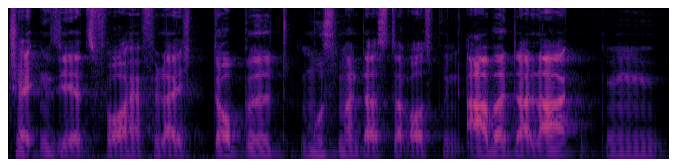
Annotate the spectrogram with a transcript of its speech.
checken sie jetzt vorher vielleicht doppelt, muss man das da rausbringen. Aber da lag ein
